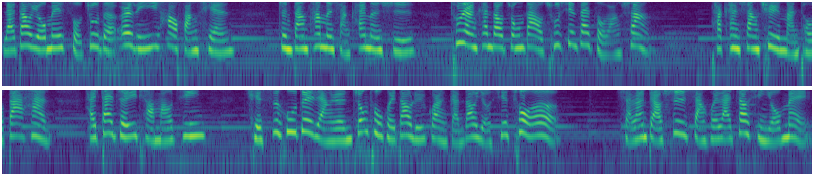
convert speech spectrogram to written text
来到由美所住的二零一号房前。正当他们想开门时，突然看到中道出现在走廊上。他看上去满头大汗，还带着一条毛巾，且似乎对两人中途回到旅馆感到有些错愕。小兰表示想回来叫醒由美。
